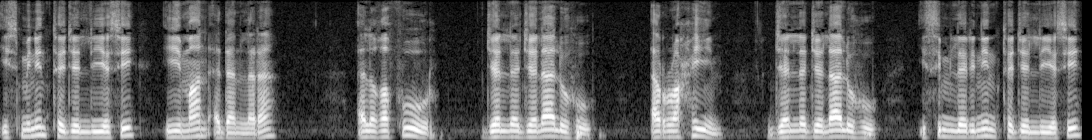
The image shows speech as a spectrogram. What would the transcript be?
isminin tecelliyesi iman edenlere, El-Gafur Celle Celaluhu Er-Rahim Celle Celaluhu isimlerinin tecelliyesi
